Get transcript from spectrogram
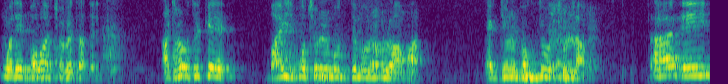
মানে বলা চলে তাদেরকে। আঠারো থেকে বাইশ বছরের মধ্যে মনে হলো আমার, একজনের বক্তব্য শুনলাম। তারা এই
